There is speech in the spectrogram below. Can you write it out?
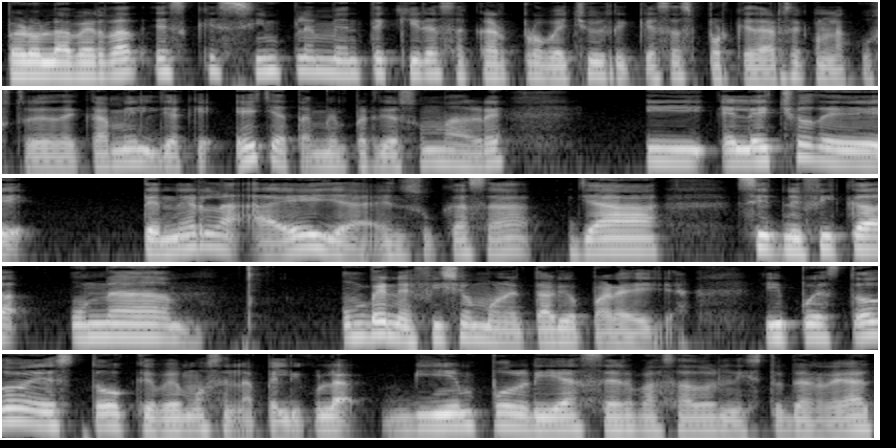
pero la verdad es que simplemente quiere sacar provecho y riquezas por quedarse con la custodia de Camille, ya que ella también perdió a su madre y el hecho de tenerla a ella en su casa ya significa una un beneficio monetario para ella. Y pues todo esto que vemos en la película bien podría ser basado en la historia real.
